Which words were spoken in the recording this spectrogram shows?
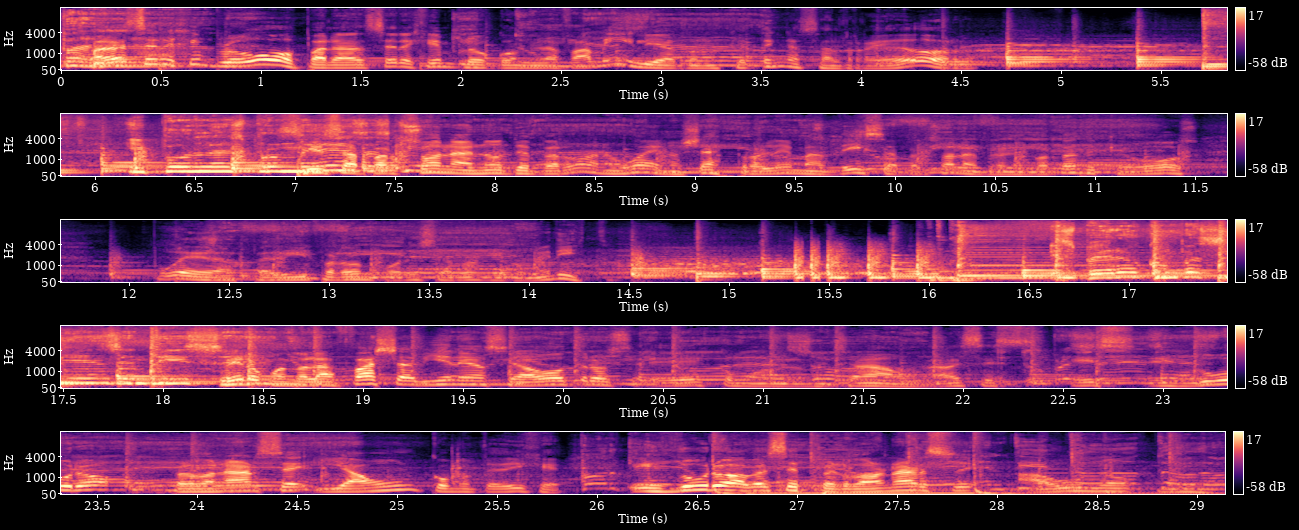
Para ser ejemplo vos, para ser ejemplo con la familia, con los que tengas alrededor. Si esa persona no te perdona, bueno, ya es problema de esa persona, pero lo importante es que vos puedas pedir perdón por ese error que cometiste. Espero con paciencia en ti. Pero cuando la falla viene hacia otros, es como lo mencionábamos, a veces es, es duro perdonarse y aún, como te dije, es duro a veces perdonarse a uno mismo.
